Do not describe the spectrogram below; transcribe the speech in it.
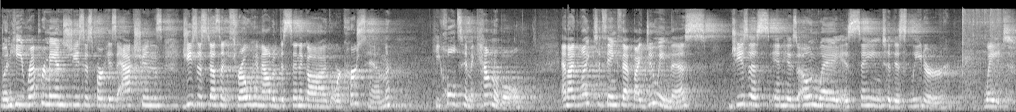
when he reprimands Jesus for his actions, Jesus doesn't throw him out of the synagogue or curse him, he holds him accountable. And I'd like to think that by doing this, Jesus, in his own way, is saying to this leader, wait,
